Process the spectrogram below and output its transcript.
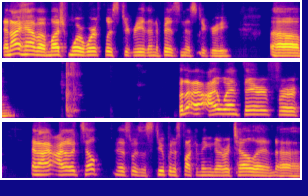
And I have a much more worthless degree than a business degree. Um, but I, I went there for, and I, I would tell this was the stupidest fucking thing to ever tell And uh,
